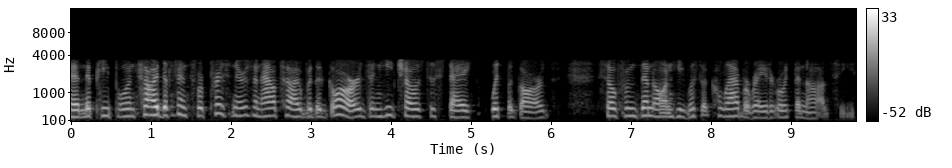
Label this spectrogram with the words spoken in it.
And the people inside the fence were prisoners and outside were the guards, and he chose to stay with the guards. So from then on, he was a collaborator with the Nazis.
